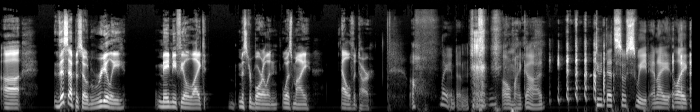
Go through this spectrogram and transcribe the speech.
Uh, this episode really made me feel like Mr. Borland was my Alvatar. Oh, Landon. oh my god. Dude, that's so sweet. And I like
